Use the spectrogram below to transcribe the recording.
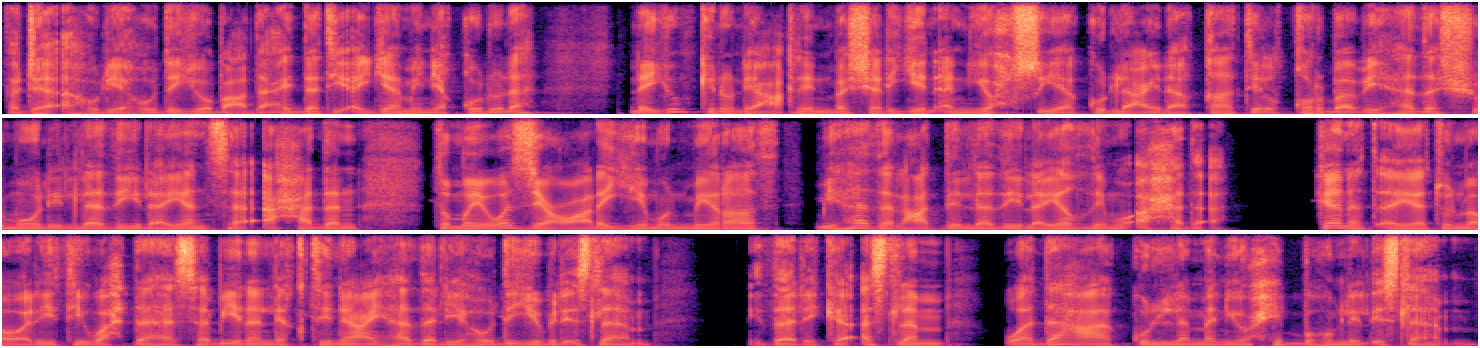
فجاءه اليهودي بعد عدة أيام يقول له لا يمكن لعقل بشري أن يحصي كل علاقات القربى بهذا الشمول الذي لا ينسى أحدا ثم يوزع عليهم الميراث بهذا العدل الذي لا يظلم أحدا. كانت آيات المواريث وحدها سبيلا لاقتناع هذا اليهودي بالإسلام لذلك أسلم ودعا كل من يحبهم للإسلام.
